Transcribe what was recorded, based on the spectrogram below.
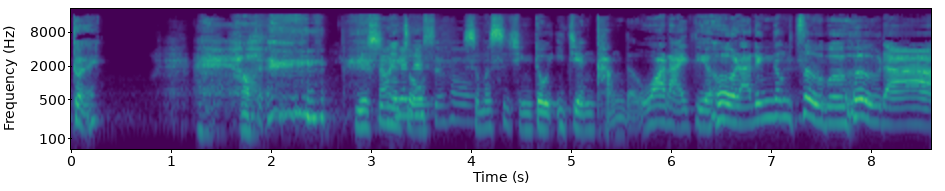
对，哎，好，也是那种什么事情都一肩扛的，我来就好啦，你拢做不好啦，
